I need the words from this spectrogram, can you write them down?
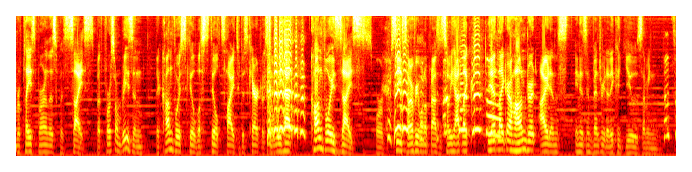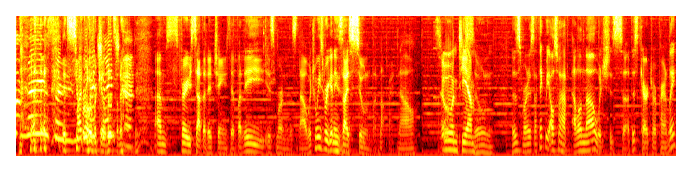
replaced Merlinus with Zeiss, but for some reason, the convoy skill was still tied to this character. So we had convoy Zeiss, or Zeiss, however you want to pronounce it. So he had so like good, he had like a hundred items in his inventory that he could use. I mean, That's amazing. it's super did overkill. That's what I- it? I'm very sad that they changed it, but he is Merlinus now, which means we're getting Zeiss soon, but not right now. Soon, TM. Soon. This is Merlinus. I think we also have Ellen now, which is uh, this character apparently.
